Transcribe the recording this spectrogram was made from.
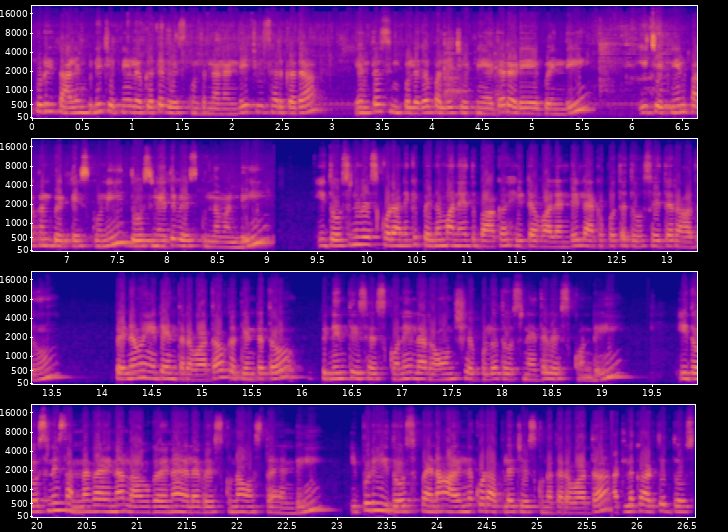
ఇప్పుడు ఈ తాలింపుని చట్నీలోకి అయితే వేసుకుంటున్నానండి. చూసారు కదా ఎంతో సింపుల్గా పల్లి చట్నీ అయితే రెడీ అయిపోయింది. ఈ చట్నీని పక్కన పెట్టేసుకుని దోశని అయితే వేసుకుందామండి. ఈ దోశను వేసుకోవడానికి పెనం అనేది బాగా హీట్ అవ్వాలండి. లేకపోతే దోశ అయితే రాదు. పెనం హీట్ అయిన తర్వాత ఒక గంటతో పిండిని తీసేసుకొని ఇలా రౌండ్ షేపులో దోశని అయితే వేసుకోండి. ఈ దోశని సన్నగా అయినా లావుగా అయినా ఎలా వేసుకున్నా వస్తాయండి. ఇప్పుడు ఈ దోశ పైన ఆయిల్ని కూడా అప్లై చేసుకున్న తర్వాత అట్ల కాడుతూ దోశ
